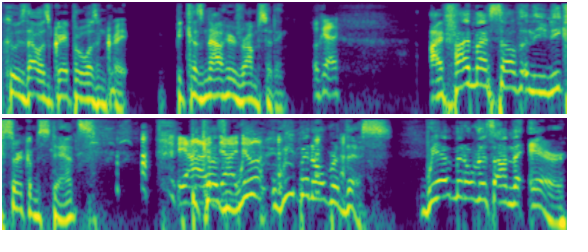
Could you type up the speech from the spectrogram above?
Kuz, that was great, but it wasn't great. Because now here's where I'm sitting. Okay. I find myself in the unique circumstance Yeah, because I, I we, we've been over this. We haven't been over this on the air,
